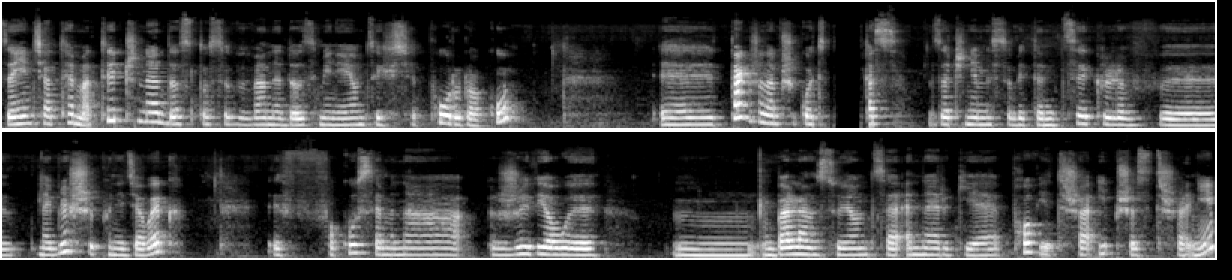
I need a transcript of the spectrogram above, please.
zajęcia tematyczne, dostosowywane do zmieniających się pór roku. Y, Także na przykład teraz zaczniemy sobie ten cykl w najbliższy poniedziałek fokusem na żywioły mm, balansujące energię powietrza i przestrzeni,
